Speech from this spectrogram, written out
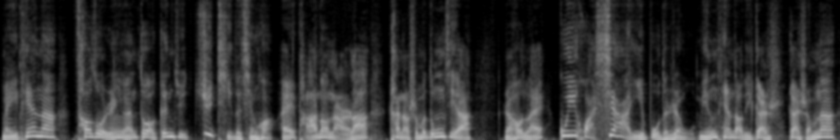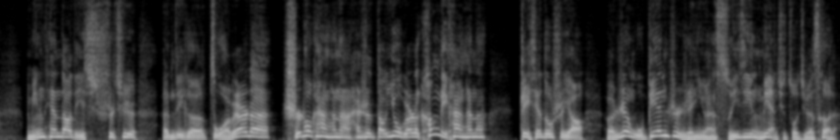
每天呢，操作人员都要根据具体的情况，哎，爬到哪儿了，看到什么东西啊，然后来规划下一步的任务。明天到底干干什么呢？明天到底是去嗯这个左边的石头看看呢，还是到右边的坑里看看呢？这些都是要呃任务编制人员随机应变去做决策的。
